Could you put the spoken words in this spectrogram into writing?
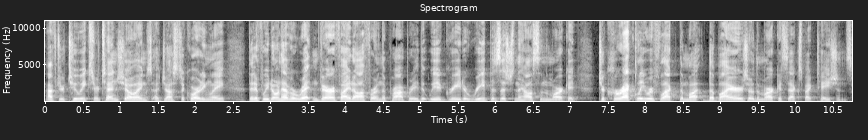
after two weeks or 10 showings, adjust accordingly, that if we don't have a written verified offer on the property, that we agree to reposition the house in the market to correctly reflect the, the buyer's or the market's expectations.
